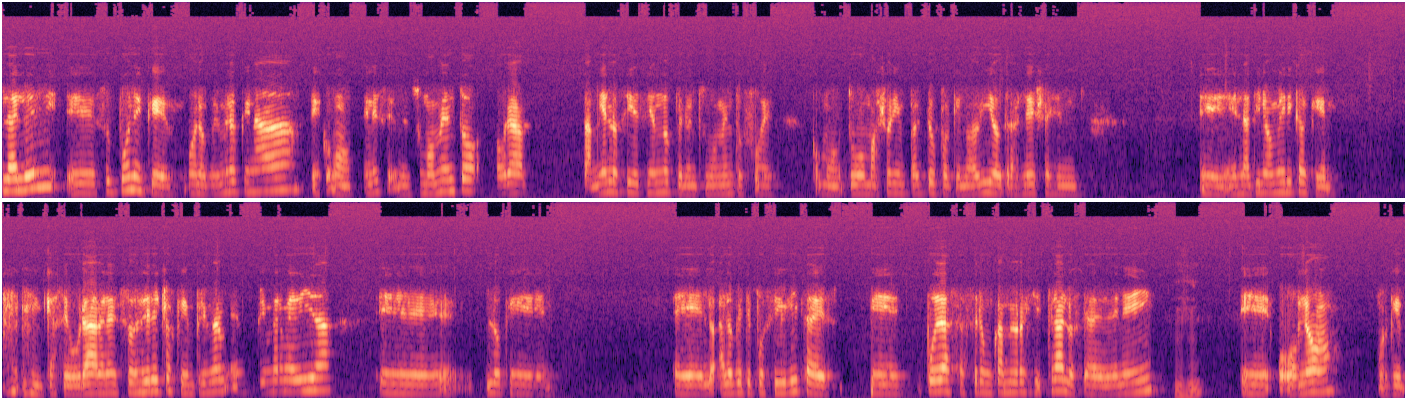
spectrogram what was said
La ley supone que, bueno, primero que nada, es como en, ese, en su momento, ahora también lo sigue siendo, pero en su momento fue como tuvo mayor impacto porque no había otras leyes en, en Latinoamérica que, que aseguraran esos derechos que en primer, en primer medida eh, lo que eh, a lo que te posibilita es que puedas hacer un cambio registral, o sea, de DNI, eh, o no, porque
